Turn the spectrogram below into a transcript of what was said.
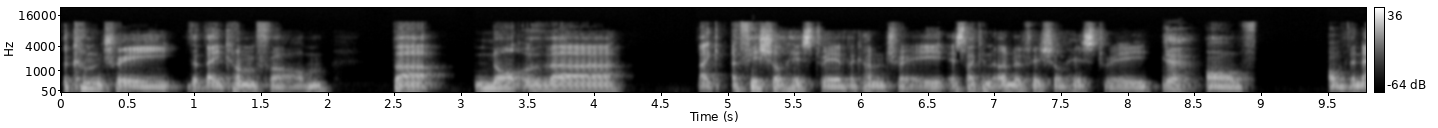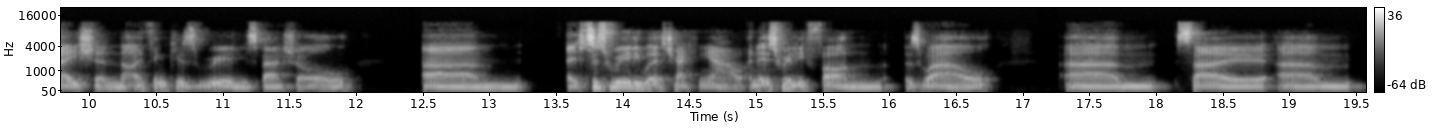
the country that they come from, but not the like official history of the country. It's like an unofficial history yeah. of of the nation that I think is really special. Um, it's just really worth checking out, and it's really fun as well. Um, so um,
